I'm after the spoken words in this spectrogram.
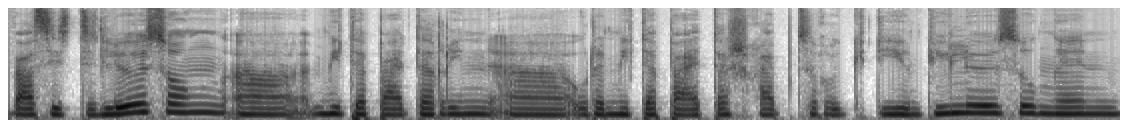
was ist die Lösung? Äh, Mitarbeiterin äh, oder Mitarbeiter schreibt zurück die und die Lösungen.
